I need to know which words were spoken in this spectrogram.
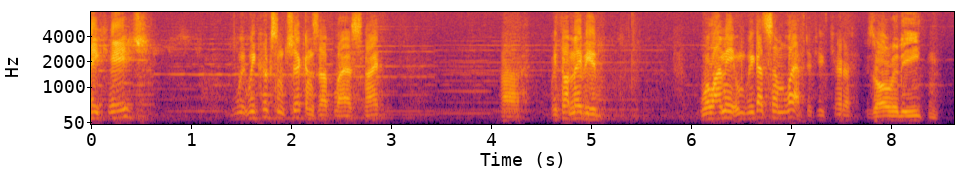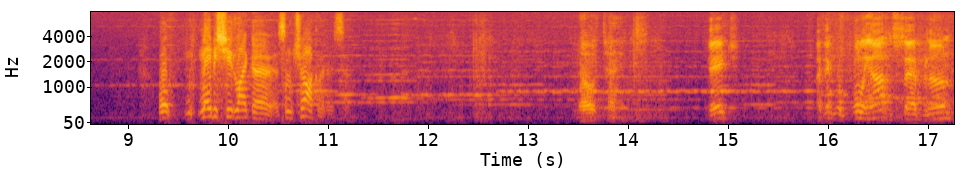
Hey, Caje. We, we cooked some chickens up last night. Uh, we thought maybe you'd... Well, I mean, we got some left if you'd care to... He's already eaten. Well, maybe she'd like a, some chocolate or something. No thanks. Caje, I think we're pulling out this afternoon.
